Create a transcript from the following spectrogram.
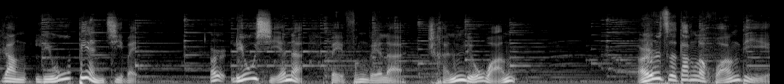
让刘辩继位，而刘协呢被封为了陈留王。儿子当了皇帝，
